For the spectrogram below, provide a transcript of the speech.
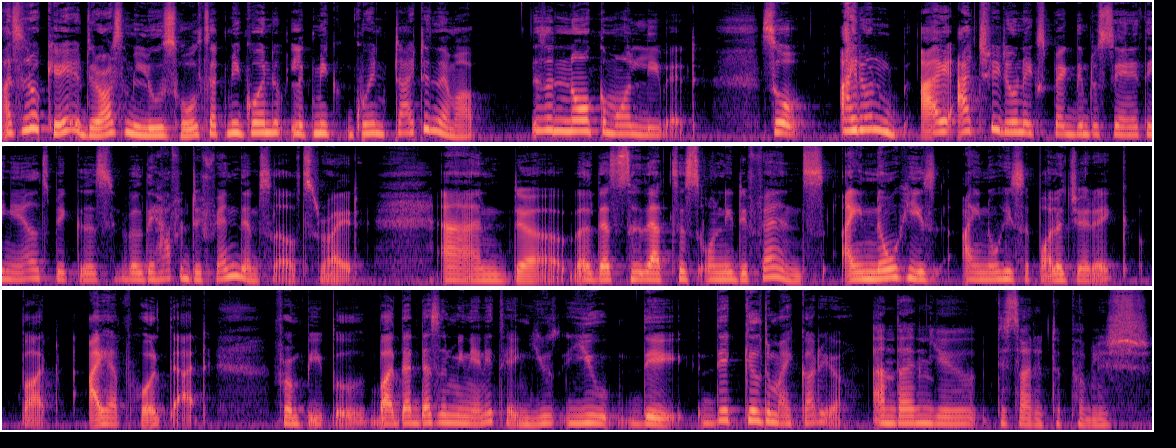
I said, okay, if there are some loose holes. Let me go and let me go and tighten them up. They said, no, come on, leave it. So I don't. I actually don't expect them to say anything else because well, they have to defend themselves, right? And uh, well, that's that's his only defense. I know he's. I know he's apologetic, but I have heard that from people. But that doesn't mean anything. You you they they killed my career. And then you decided to publish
